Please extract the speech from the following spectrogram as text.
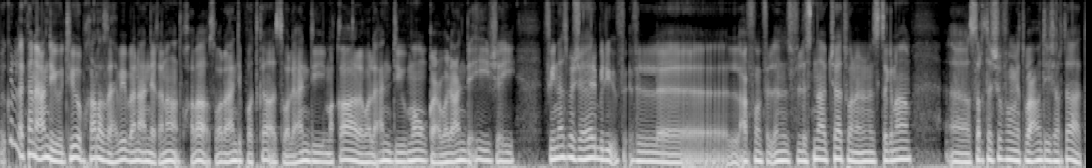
يقول لك أنا عندي يوتيوب خلاص يا حبيبي أنا عندي قناة وخلاص ولا عندي بودكاست ولا عندي مقال ولا عندي موقع ولا عندي أي شيء. في ناس مشاهير في في عفوا في, في السناب شات ولا الانستغرام آه، صرت أشوفهم يطبعون تيشرتات.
